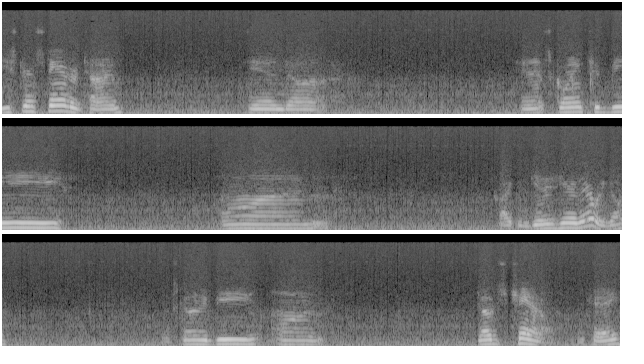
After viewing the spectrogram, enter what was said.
Eastern Standard Time, and uh, and it's going to be on. If I can get it here, there we go. It's going to be on Doug's channel. Okay,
